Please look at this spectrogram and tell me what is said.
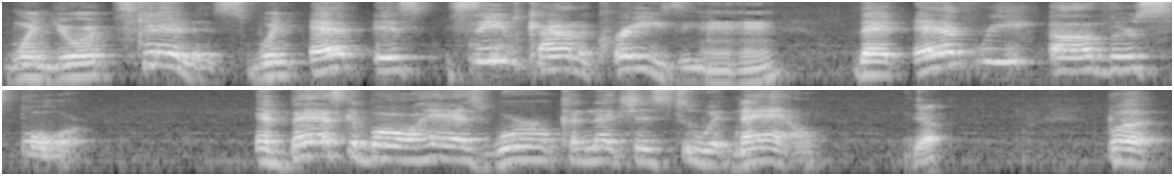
When you're tennis, when ev- it seems kind of crazy Mm-hmm. that every other sport, and basketball has world connections to it now, Yep. but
